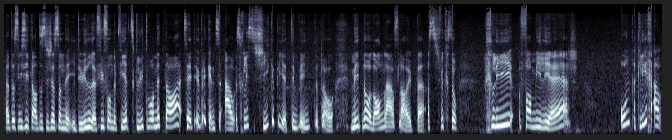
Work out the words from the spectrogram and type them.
Ja, das Isital, das ist ja so eine Idylle. 540 Leute wohnen da. Es hat übrigens auch ein kleines Skigebiet im Winter da, mit noch Langlaufloipen. Also es ist wirklich so klein, familiär und gleich auch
